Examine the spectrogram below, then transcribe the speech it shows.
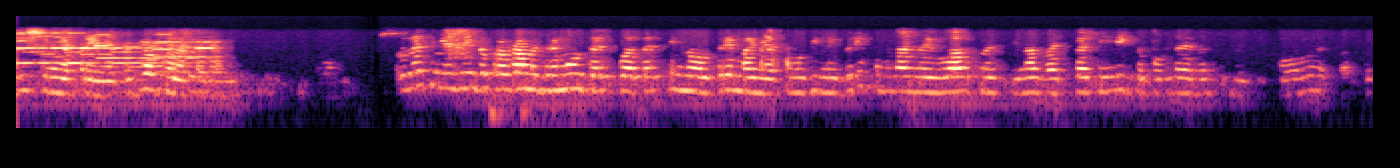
Рішення прийнято. Дякую, Наталя. Внесення змін до програми з ремонту експлуатаційного утримання автомобільних доріг комунальної власності на 25 рік доповідає заступник голови Артур.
